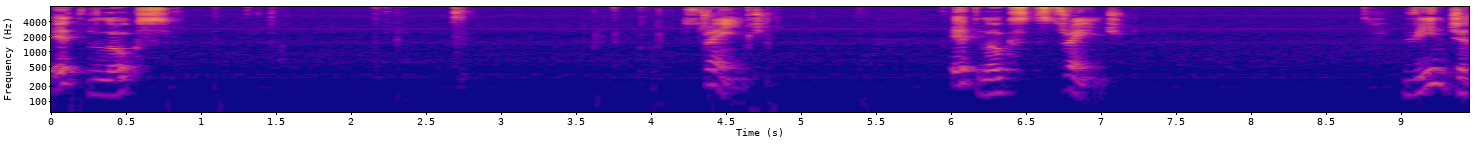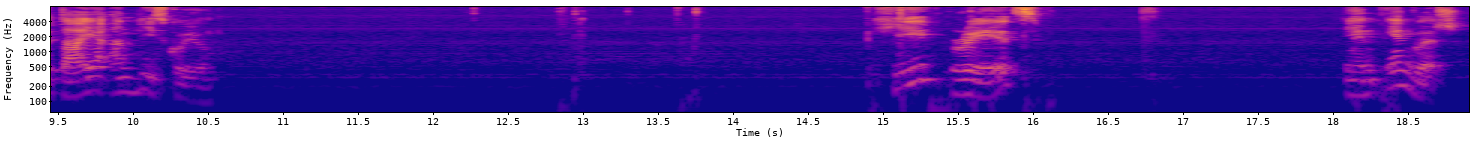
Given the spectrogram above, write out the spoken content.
It looks strange. It looks strange. Він читає англійською. He reads in English.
